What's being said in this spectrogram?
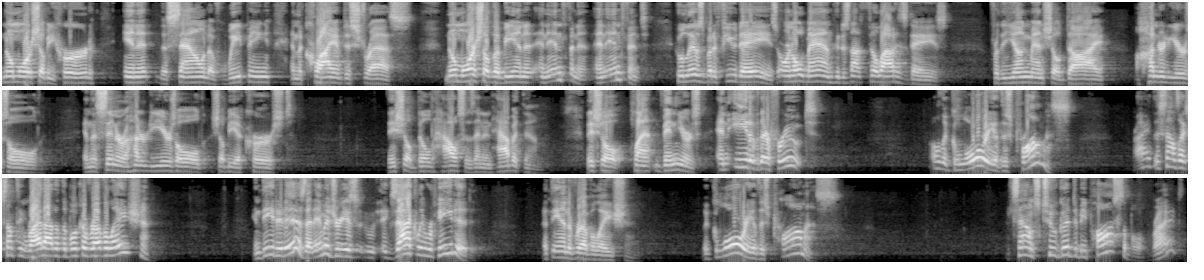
No more shall be heard in it the sound of weeping and the cry of distress. No more shall there be an, an infant, an infant who lives but a few days, or an old man who does not fill out his days. For the young man shall die a hundred years old, and the sinner a hundred years old shall be accursed. They shall build houses and inhabit them. They shall plant vineyards and eat of their fruit. Oh, the glory of this promise. Right? This sounds like something right out of the book of Revelation. Indeed, it is. That imagery is exactly repeated at the end of Revelation. The glory of this promise. It sounds too good to be possible, right?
